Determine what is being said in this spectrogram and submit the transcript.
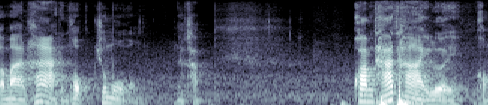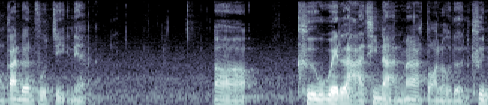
ประมาณ 5-6 ชั่วโมงนะครับ ความท้าทายเลยของการเดินฟูจิเนี่ยคือเวลาที่นานมากตอนเราเดินขึ้น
